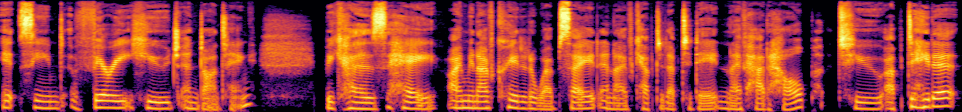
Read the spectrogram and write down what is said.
it seemed very huge and daunting because, hey, I mean, I've created a website and I've kept it up to date and I've had help to update it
